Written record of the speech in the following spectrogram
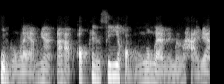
กลุ่มโรงแรมเนี่ยนะครับ occupancy ของโรงแรมในเมืองไทยเนี่ย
